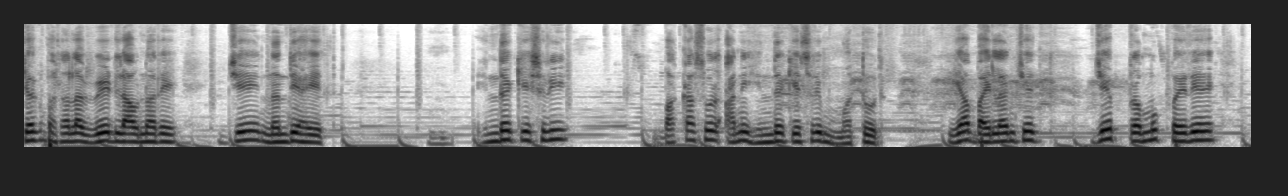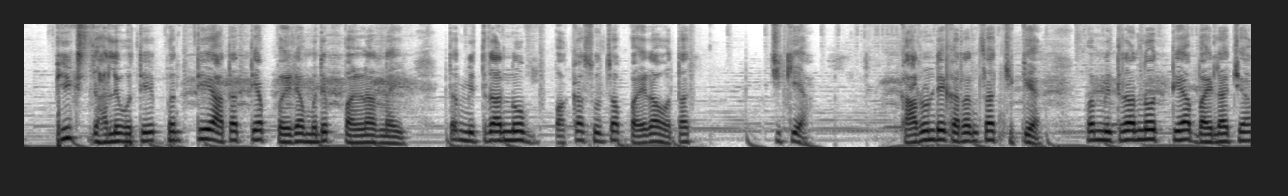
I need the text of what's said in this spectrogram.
जगभराला वेड लावणारे जे नंदी आहेत हिंदकेसरी बाकासूर आणि हिंदकेसरी मथुर या बैलांचे जे प्रमुख पैरे फिक्स झाले होते पण ते आता त्या पैऱ्यामध्ये पळणार नाही. तर मित्रांनो बाकासूरचा पैरा होता चिक्या कारुंडेकरांचा चिक्या. पण मित्रांनो त्या बैलाच्या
